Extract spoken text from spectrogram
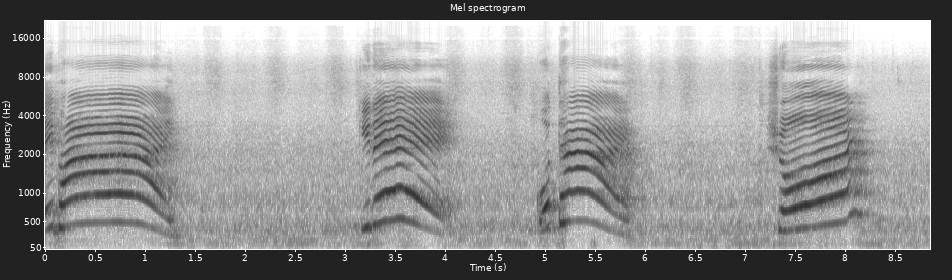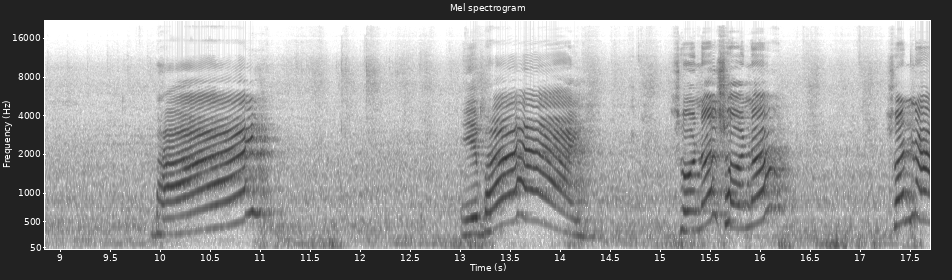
এই ভাই! কিরে? কোথায়? শোন। ভাই। এ ভাই। শোনো শোনো। শোন না।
